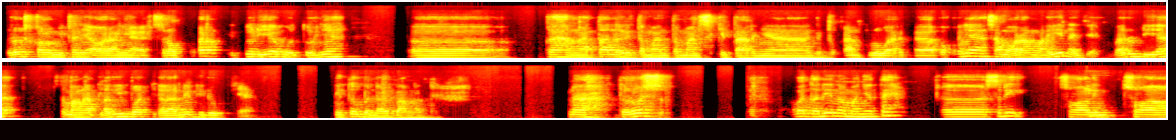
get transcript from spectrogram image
Terus kalau misalnya orangnya ekstrovert itu dia butuhnya eh, kehangatan dari teman-teman sekitarnya gitu kan keluarga. Pokoknya sama orang lain aja baru dia semangat lagi buat jalanin hidupnya. Itu benar banget. Nah terus apa tadi namanya teh? Eh, Sri soal soal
